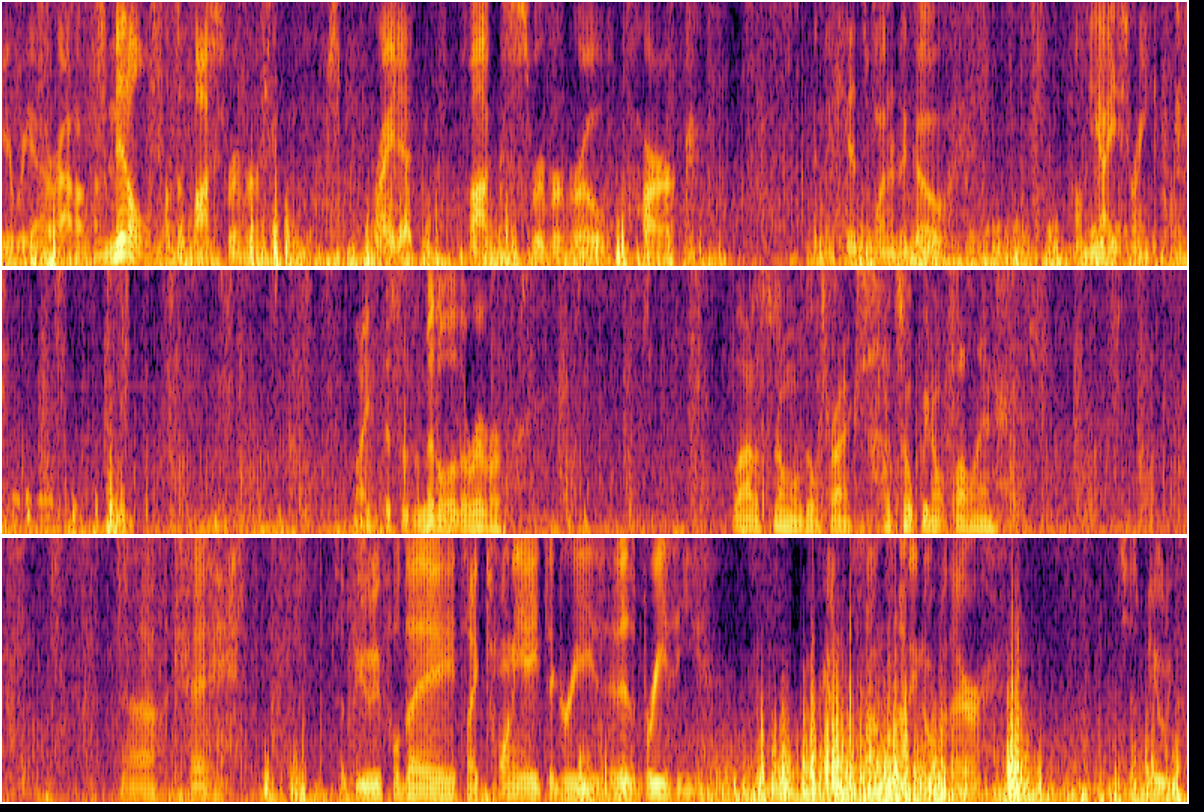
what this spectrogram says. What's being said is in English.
Here we are out on the middle of the Fox River, right at Fox River Grove Park. And the kids wanted to go on the ice rink. Like this is the middle of the river. A lot of snowmobile tracks. Let's hope we don't fall in. Okay. It's a beautiful day. It's like 28 degrees. It is breezy. We got the sun setting over there. It's just beautiful.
